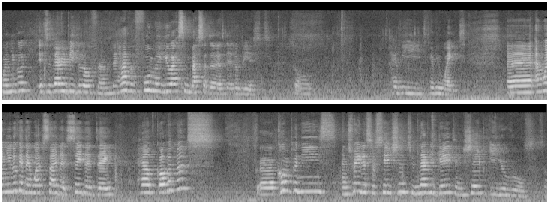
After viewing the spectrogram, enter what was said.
When you go, it's a very big law firm. They have a former US ambassador as their lobbyist. So, heavy, heavy weight. Uh, and when you look at their website, they say that they help governments, uh, companies, and trade associations to navigate and shape EU rules. So,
